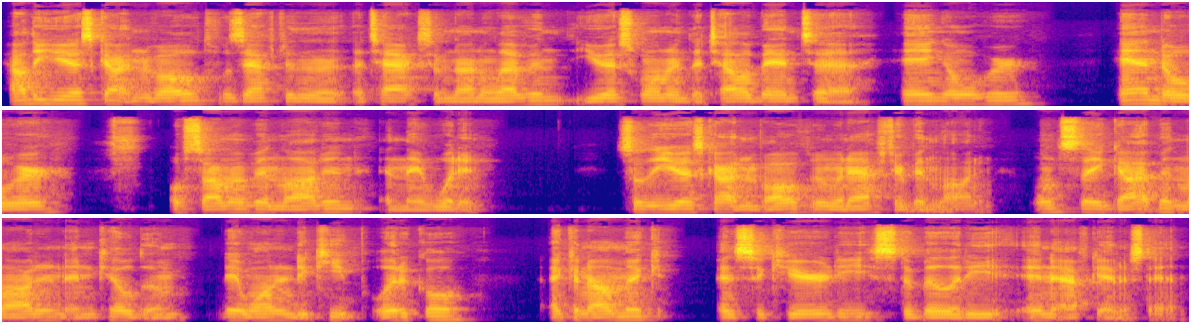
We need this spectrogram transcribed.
How the U.S. got involved was after the attacks of 9 11, the U.S. wanted the Taliban to hang over, hand over Osama bin Laden, and they wouldn't. So the U.S. got involved and went after bin Laden. Once they got bin Laden and killed him, they wanted to keep political, economic, and security stability in Afghanistan.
